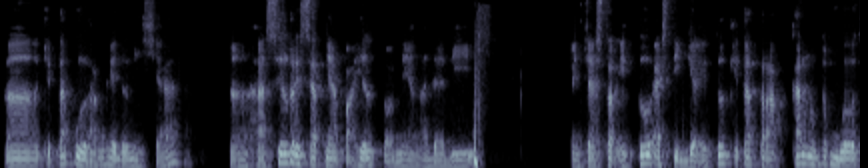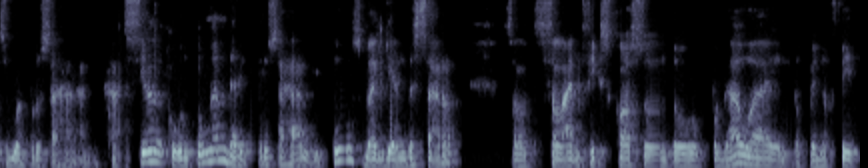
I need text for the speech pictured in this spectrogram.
Eh, kita pulang ke Indonesia, eh, hasil risetnya Pak Hilton yang ada di Manchester itu S3 itu kita terapkan untuk membuat sebuah perusahaan. Hasil keuntungan dari perusahaan itu sebagian besar sel- selain fixed cost untuk pegawai, untuk benefit,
